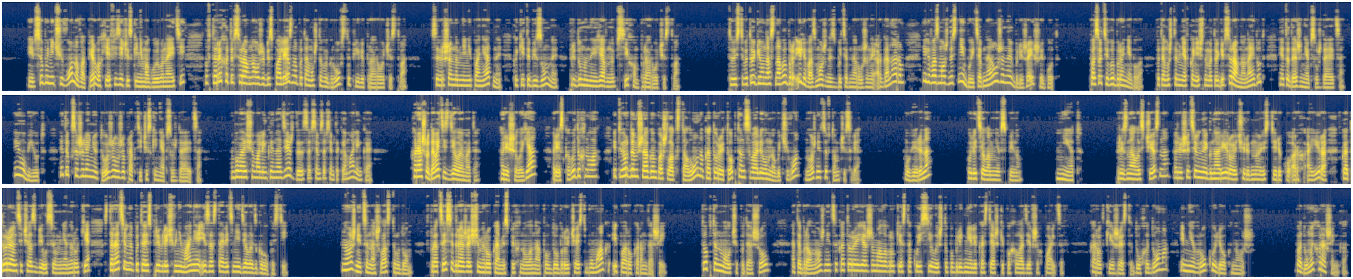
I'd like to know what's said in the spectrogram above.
И все бы ничего, но, во-первых, я физически не могу его найти, во-вторых, это все равно уже бесполезно, потому что в игру вступили пророчества. Совершенно мне непонятные, какие-то безумные, придуманные явно психом пророчества. То есть в итоге у нас на выбор или возможность быть обнаруженной органаром, или возможность не быть обнаруженной в ближайший год. По сути, выбора не было, потому что меня в конечном итоге все равно найдут, это даже не обсуждается. И убьют. Это, к сожалению, тоже уже практически не обсуждается. Была еще маленькая надежда, совсем-совсем такая маленькая. «Хорошо, давайте сделаем это», — решила я, резко выдохнула и твердым шагом пошла к столу, на который Топтон свалил много чего, ножницы в том числе. «Уверена?» — полетела мне в спину. «Нет», — призналась честно, решительно игнорируя очередную истерику Арх-Аира, в которой он сейчас бился у меня на руке, старательно пытаясь привлечь внимание и заставить не делать глупостей. Ножницы нашла с трудом. В процессе дрожащими руками спихнула на пол добрую часть бумаг и пару карандашей. Топтон молча подошел, отобрал ножницы, которые я сжимала в руке с такой силой, что побледнели костяшки похолодевших пальцев. Короткий жест духа дома, и мне в руку лег нож. Подумай хорошенько.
